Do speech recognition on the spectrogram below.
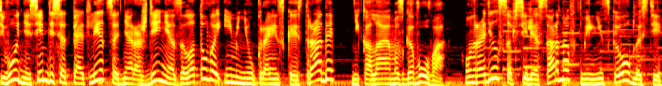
Сегодня 75 лет со дня рождения золотого имени украинской эстрады Николая Мозгового. Он родился в селе Сарнов в Хмельницкой области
